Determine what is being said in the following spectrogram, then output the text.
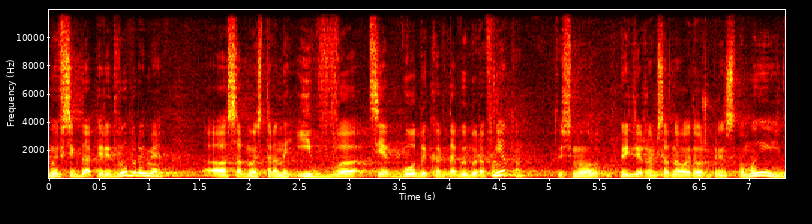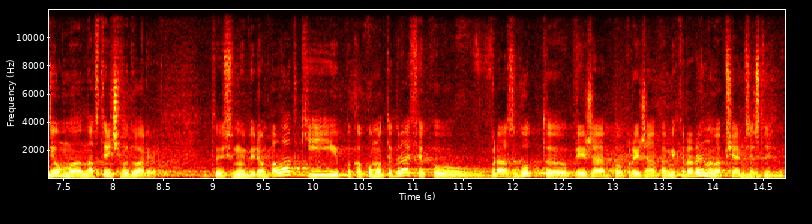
Мы всегда перед выборами, э, с одной стороны, и в те годы, когда выборов нет, то есть мы придерживаемся одного и того же принципа, мы идем навстречу во дворы. То есть мы берем палатки и по какому-то графику в раз в год э, приезжаем, проезжаем по микрорайонам, общаемся с людьми.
